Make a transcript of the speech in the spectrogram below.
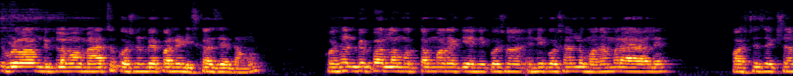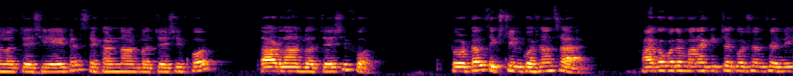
ఇప్పుడు మనం డిప్లొమా మ్యాథ్స్ క్వశ్చన్ పేపర్ని డిస్కస్ చేద్దాము. క్వశ్చన్ పేపర్లో మొత్తం మనకి ఎన్ని క్వశ్చన్ ఎన్ని క్వశ్చన్లు మనం రాయాలి? ఫస్ట్ సెక్షన్లో వచ్చేసి ఎయిట్ సెకండ్ దాంట్లో వచ్చేసి ఫోర్ థర్డ్ దాంట్లో వచ్చేసి ఫోర్ టోటల్ సిక్స్టీన్ క్వశ్చన్స్ రాయాలి. కాకపోతే మనకి ఇచ్చే క్వశ్చన్స్ ఎన్ని?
